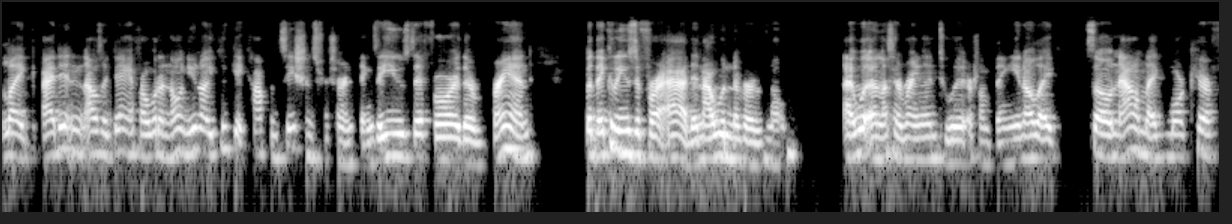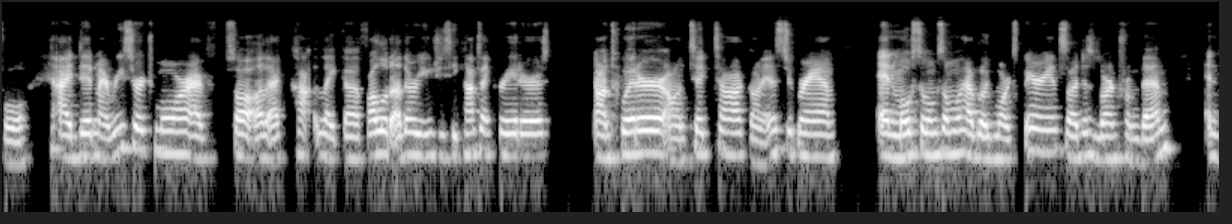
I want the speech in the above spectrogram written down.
like I didn't, I was like, dang, if I would have known, you know, you could get compensations for certain things. They used it for their brand, but they could have used it for an ad, and I would never have known. I would unless I ran into it or something, you know, like so now I'm like more careful. I did my research more. I've saw other like uh, followed other UGC content creators on Twitter, on TikTok, on Instagram, and most of them some will have like more experience. So I just learned from them and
